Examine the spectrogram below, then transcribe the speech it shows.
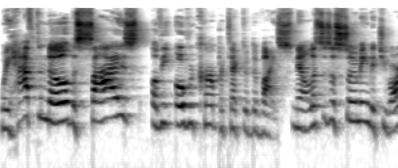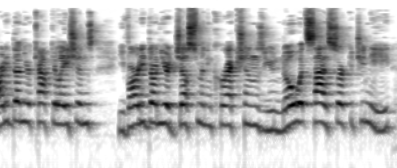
we have to know the size of the overcurrent protective device. Now, this is assuming that you've already done your calculations, you've already done your adjustment and corrections, you know what size circuit you need,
